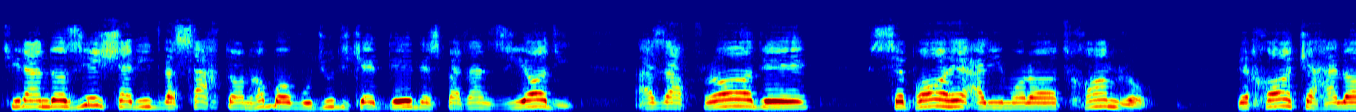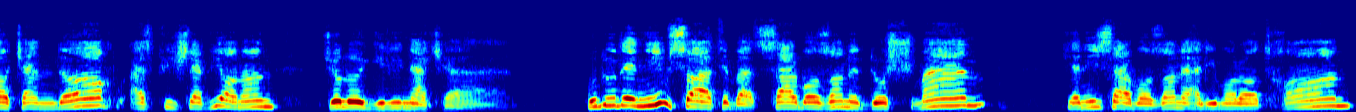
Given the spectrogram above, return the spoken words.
تیراندازی شدید و سخت آنها با وجودی که عده نسبتا زیادی از افراد سپاه علی مراد خان رو به خاک هلاک انداخت از پیشروی آنان جلوگیری نکرد. حدود نیم ساعت بعد سربازان دشمن یعنی سربازان علی مراد خان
